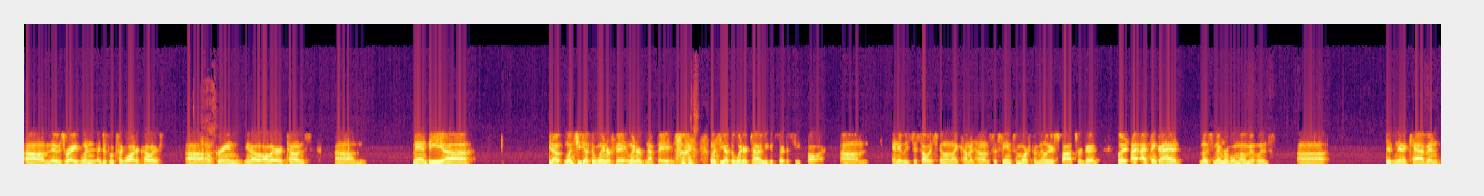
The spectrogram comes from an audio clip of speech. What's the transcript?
Um, it was right when it just looks like watercolors, uh, green, you know, all the earth tones. Um, man, the, uh, you know, once you got the winter phase, winter, not phase, but once you got the winter time, you could start to see far. Um, and it was just always feeling like coming home. So seeing some more familiar spots were good. But I, I think I had most memorable moment was uh, sitting in a cabin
